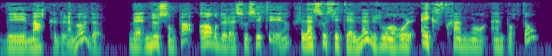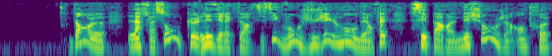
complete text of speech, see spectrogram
des marques de la mode ben, ne sont pas hors de la société. Hein. La société elle-même joue un rôle extrêmement important dans euh, la façon que les directeurs artistiques vont juger le monde. Et en fait, c'est par un échange entre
